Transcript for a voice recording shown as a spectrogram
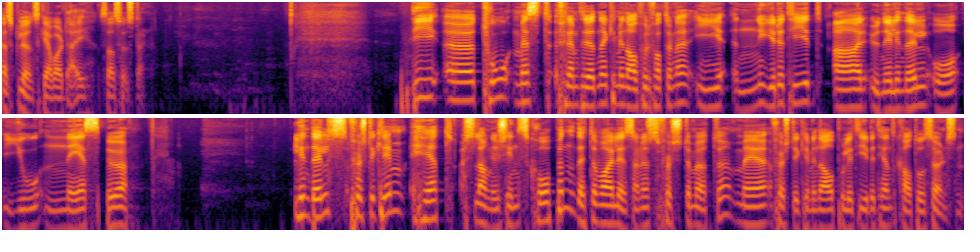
Jeg skulle ønske jeg var deg, sa søsteren. De uh, to mest fremtredende kriminalforfatterne i nyere tid er Unni Lindell og Jo Nesbø. Lindells første krim het 'Slangeskinnskåpen'. Dette var lesernes første møte med førstekriminalpolitibetjent Cato Sørensen.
